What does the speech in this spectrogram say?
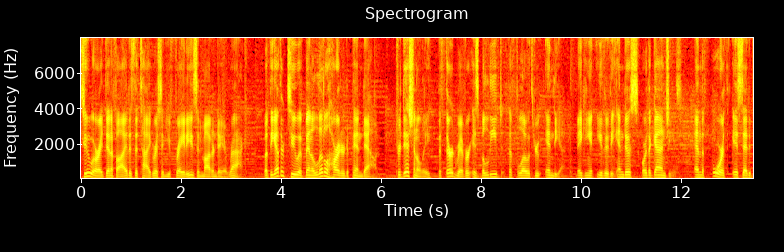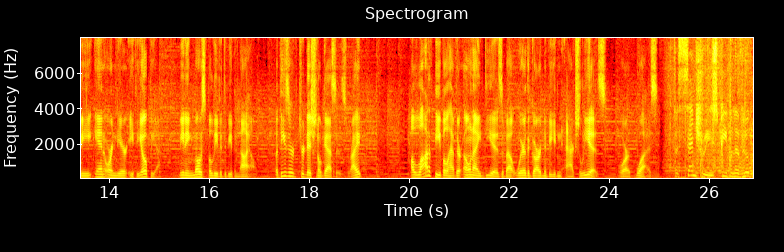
Two are identified as the Tigris and Euphrates in modern day Iraq, but the other two have been a little harder to pin down. Traditionally, the third river is believed to flow through India, making it either the Indus or the Ganges, and the fourth is said to be in or near Ethiopia, meaning most believe it to be the Nile. But these are traditional guesses, right? A lot of people have their own ideas about where the Garden of Eden actually is, or was. For centuries, people have looked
